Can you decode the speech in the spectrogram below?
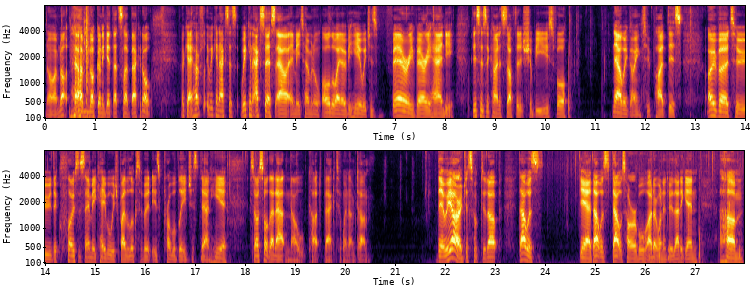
No, I'm not. I'm not going to get that slab back at all. Okay, hopefully we can access we can access our ME terminal all the way over here, which is very, very handy. This is the kind of stuff that it should be used for. Now we're going to pipe this over to the closest ME cable, which by the looks of it is probably just down here. So I'll sort that out and I'll cut back to when I'm done. There we are, I just hooked it up. That was, yeah, that was, that was horrible. I don't want to do that again. Um,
